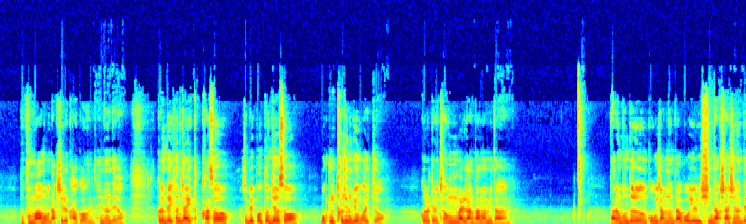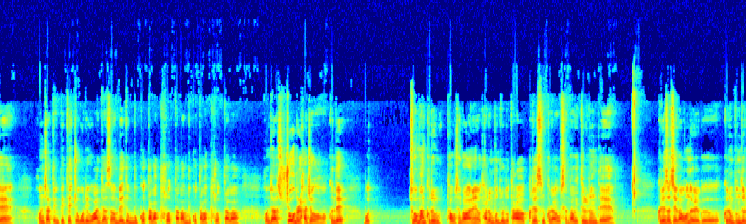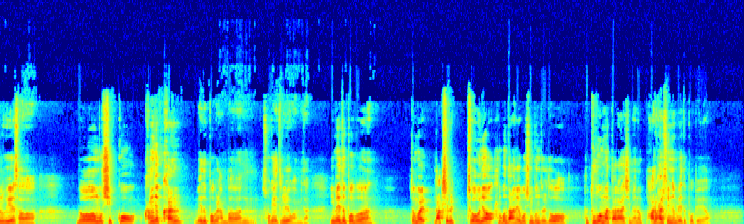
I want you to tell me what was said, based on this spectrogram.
부푼 마음으로 낚시를 가곤 했는데요. 그런데 현장에 딱 가서 몇 번 던져서 목줄이 터지는 경우가 있죠. 그럴 때는 정말 난감합니다. 다른 분들은 고기 잡는다고 열심히 낚시하시는데 혼자 땡빛에 쪼그리고 앉아서 매듭 묶었다가 풀었다가 묶었다가 풀었다가 혼자 쇼를 하죠. 근데 뭐 저만 그렇다고 생각 안 해요. 다른 분들도 다 그랬을 거라고 생각이 드는데 그래서 제가 오늘 그 그런 분들을 위해서 너무 쉽고 강력한 매듭법을 한번 소개해 드리려고 합니다. 이 매듭법은 정말 낚시를 전혀 한 번도 안 해보신 분들도 한 두 번만 따라 하시면 바로 할 수 있는 매듭법이에요.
